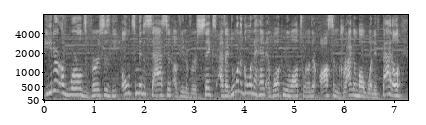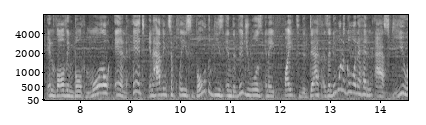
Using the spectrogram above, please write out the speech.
Eater of Worlds versus the Ultimate Assassin of Universe 6, as I do want to go on ahead and welcome you all to another awesome Dragon Ball What If battle involving both Moro and Hit in having to place both of these individuals in a fight to the death, as I do want to go on ahead and ask you,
